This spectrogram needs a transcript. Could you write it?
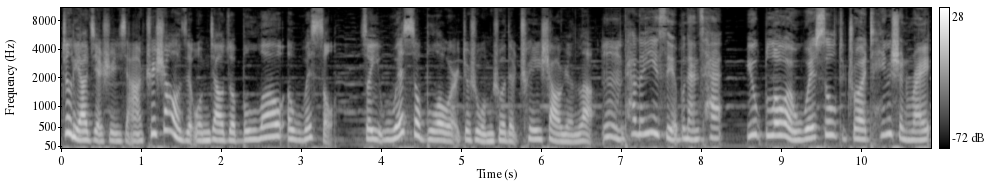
这里要解释一下啊，吹哨子我们叫做 blow a whistle，所以 whistleblower 就是我们说的吹哨人了。嗯，它的意思也不难猜，You blow a whistle to draw attention, right？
